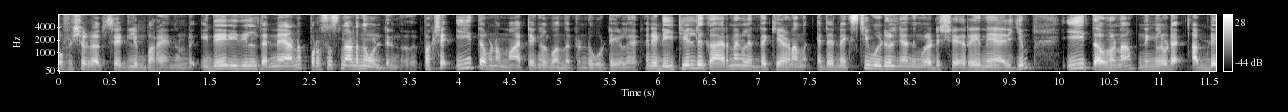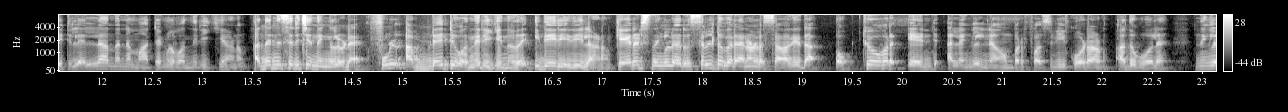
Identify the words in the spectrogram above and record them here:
ഒഫീഷ്യൽ വെബ്സൈറ്റിലും പറയുന്നുണ്ട്. ഇതേ രീതിയിൽ തന്നെയാണ് പ്രോസസ്സ് നടന്നുകൊണ്ടിരുന്നത്. പക്ഷേ ഈ തവണ മാറ്റങ്ങൾ വന്നിട്ടുണ്ട് കുട്ടികളെ. അതിന്റെ ഡീറ്റെയിൽഡ് കാരണങ്ങൾ എന്തൊക്കെയാണെന്ന് എന്റെ നെക്സ്റ്റ് വീഡിയോയിൽ ഞാൻ നിങ്ങളോട് ഷെയർ ചെയ്യുന്നതായിരിക്കും. ഈ തവണ നിങ്ങളുടെ അപ്ഡേറ്റിൽ എല്ലാം തന്നെ മാറ്റങ്ങൾ വന്നിരിക്കുകയാണ്. അതനുസരിച്ച് നിങ്ങളുടെ ഫുൾ അപ്ഡേറ്റ് വന്നിരിക്കുന്നത് ഇതേ രീതിയിലാണ്. കേരറ്റ്സ് നിങ്ങളുടെ റിസൾട്ട് വരാനുള്ള സാധ്യത ഒക്ടോബർ എൻഡ് അല്ലെങ്കിൽ നവംബർ ഫസ്റ്റ് വീക്കോടാണ് അതുപോലെ നിങ്ങൾ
